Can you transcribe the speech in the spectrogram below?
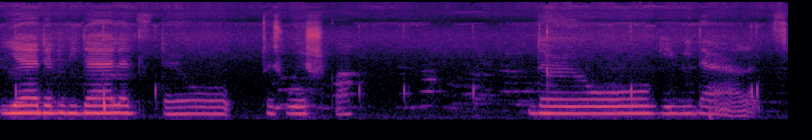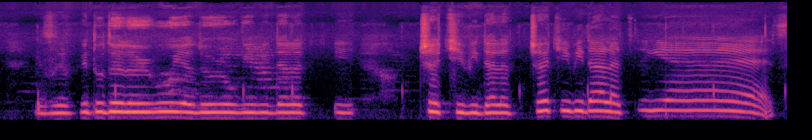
Jeden widelec, dru... to jest łyżka. Drugi widelec. Jezu, jak mnie to denerwuje, drugi widelec i trzeci widelec, trzeci widelec, jest!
